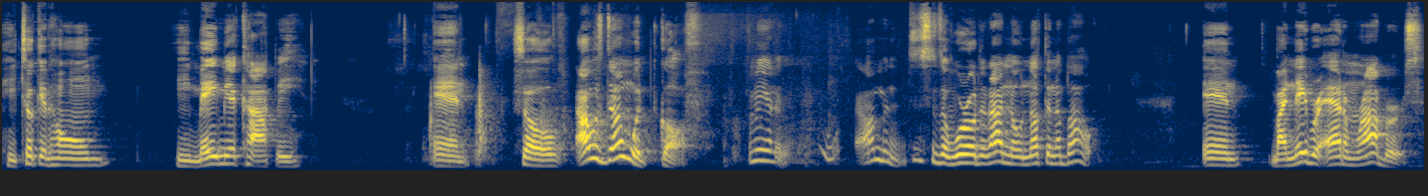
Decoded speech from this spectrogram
He took it home. He made me a copy. And so I was done with golf. I mean, I'm in, this is a world that I know nothing about. And my neighbor Adam Roberts,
